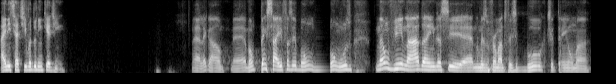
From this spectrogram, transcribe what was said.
a iniciativa do LinkedIn. É, legal. É, vamos pensar aí, fazer bom, bom uso. Não vi nada ainda se é no mesmo formato do Facebook, se tem uma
